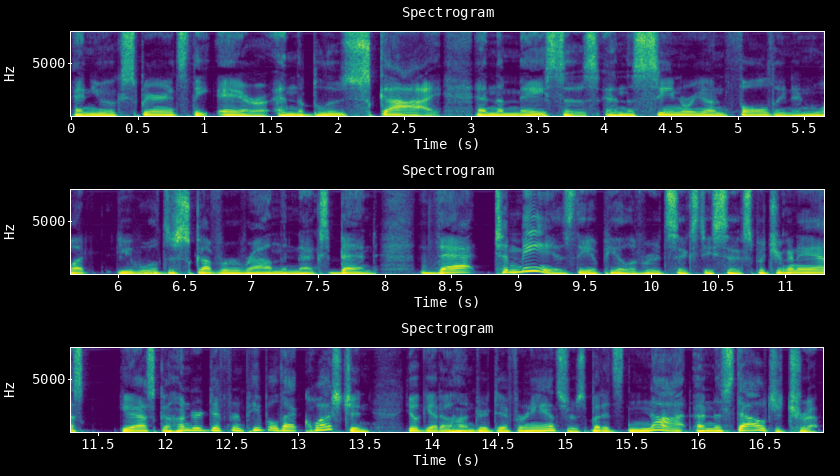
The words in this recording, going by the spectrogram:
and you experience the air and the blue sky and the mesas and the scenery unfolding and what you will discover around the next bend. That, to me, is the appeal of Route 66. But you're going to ask you ask 100 different people that question, you'll get 100 different answers. But it's not a nostalgia trip.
